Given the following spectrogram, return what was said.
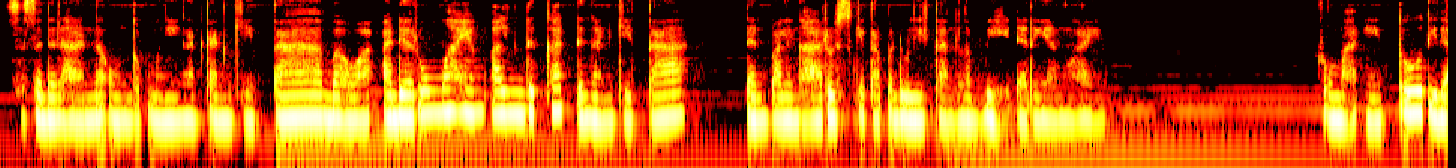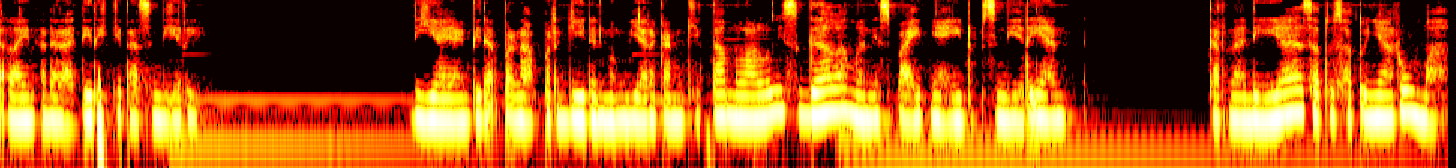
sesederhana untuk mengingatkan kita bahwa ada rumah yang paling dekat dengan kita dan paling harus kita pedulikan lebih dari yang lain. Rumah itu tidak lain adalah diri kita sendiri dia yang tidak pernah pergi dan membiarkan kita melalui segala manis pahitnya hidup sendirian. Karena dia satu-satunya rumah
